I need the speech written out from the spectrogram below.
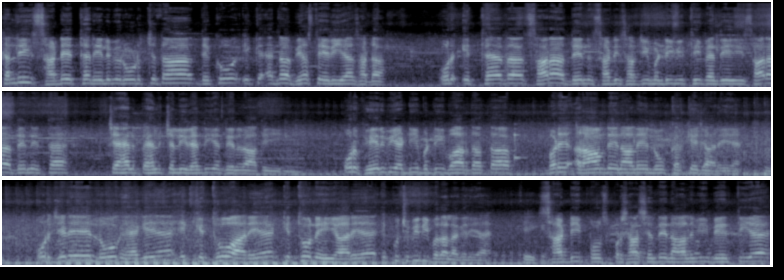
ਕੱਲੀ ਸਾਡੇ ਇੱਥੇ ਰੇਲਵੇ ਰੋਡ 'ਚ ਤਾਂ ਦੇਖੋ ਇੱਕ ਇੰਨਾ ਵਿਅਸਤ ਏਰੀਆ ਸਾਡਾ। ਔਰ ਇੱਥੇ ਦਾ ਸਾਰਾ ਦਿਨ ਸਾਡੀ ਸਬਜ਼ੀ ਮੰਡੀ ਵੀ ਇੱਥੇ ਹੀ ਪੈਂਦੀ ਹੈ ਜੀ। ਸਾਰਾ ਦਿਨ ਇੱਥੇ ਚਹਿਲ ਪਹਿਲ ਚੱਲੀ ਰਹਿੰਦੀ ਹੈ ਦਿਨ ਰਾਤ ਜੀ ਔਰ ਫਿਰ ਵੀ ਐਡੀ ਵੱਡੀ ਵਾਰਦਾਤਾਂ ਬੜੇ ਆਰਾਮ ਦੇ ਨਾਲ ਇਹ ਲੋਕ ਕਰਕੇ ਜਾ ਰਹੇ ਆ। ਔਰ ਜਿਹੜੇ ਲੋਕ ਹੈਗੇ ਆ ਇਹ ਕਿੱਥੋਂ ਆ ਰਹੇ ਆ ਕਿੱਥੋਂ ਨਹੀਂ ਆ ਰਹੇ ਆ ਇਹ ਕੁਝ ਵੀ ਨਹੀਂ ਪਤਾ ਲੱਗ ਰਿਹਾ। ਹੈ ਹੈ। ਸਾਡੀ ਪੁਲਿਸ ਪ੍ਰਸ਼ਾਸਨ ਦੇ ਨਾਲ ਵੀ ਬੇਨਤੀ ਹੈ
